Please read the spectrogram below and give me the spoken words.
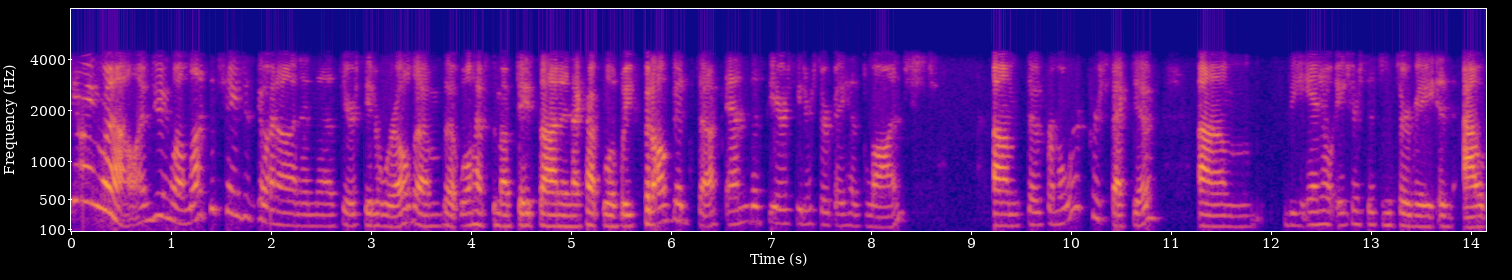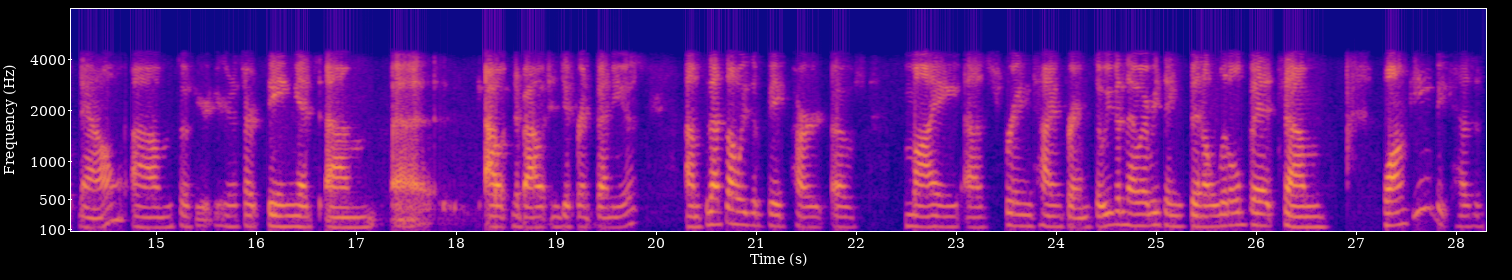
doing well. I'm doing well. Lots of changes going on in the Sierra Cedar world um, that we'll have some updates on in a couple of weeks, but all good stuff. And the Sierra Cedar survey has launched. Um, so, from a work perspective, um, the annual HR system survey is out now. Um, so, if you're, you're going to start seeing it um, uh, out and about in different venues. Um, so, that's always a big part of my uh, spring time frame. So, even though everything's been a little bit um, wonky because of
